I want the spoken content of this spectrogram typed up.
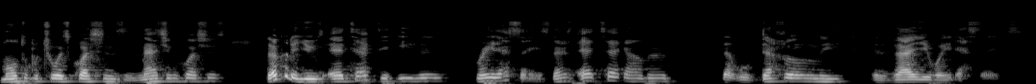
multiple choice questions and matching questions, they're going to use ed tech to even grade essays. There's ed tech out there that will definitely evaluate essays.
